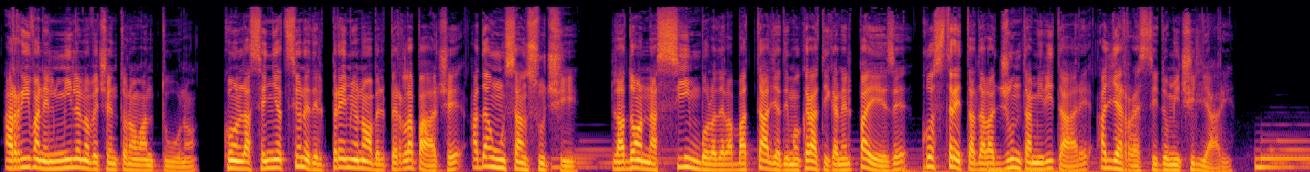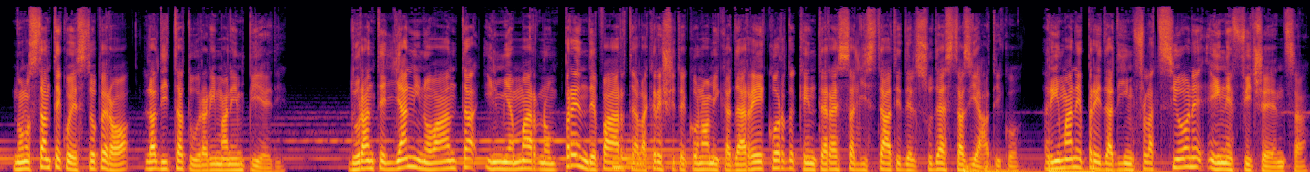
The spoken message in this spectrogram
arriva nel 1991, con l'assegnazione del premio Nobel per la pace ad Aung San Suu Kyi, la donna simbolo della battaglia democratica nel paese, costretta dalla giunta militare agli arresti domiciliari. Nonostante questo, però, la dittatura rimane in piedi. Durante gli anni 90 il Myanmar non prende parte alla crescita economica da record che interessa gli stati del sud-est asiatico, rimane preda di inflazione e inefficienza.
